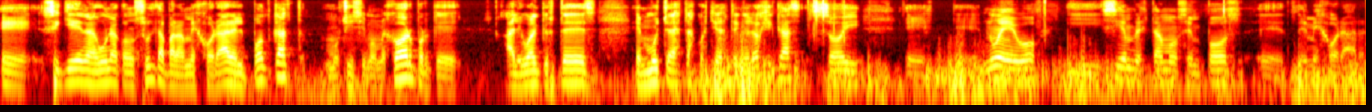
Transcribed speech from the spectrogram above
Eh, si quieren alguna consulta para mejorar el podcast, muchísimo mejor, porque al igual que ustedes en muchas de estas cuestiones tecnológicas, soy este, nuevo y siempre estamos en pos eh, de mejorar.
